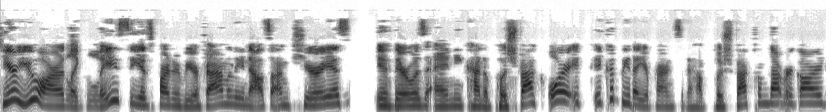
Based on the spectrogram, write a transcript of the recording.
here you are, like Lacy is part of your family now. So I'm curious if there was any kind of pushback or it, it could be that your parents didn't have pushback from that regard.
